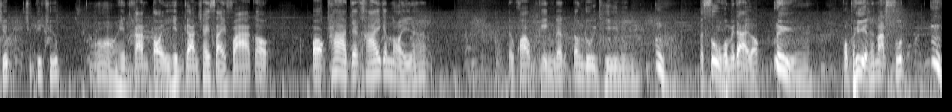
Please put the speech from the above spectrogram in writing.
ชึบชึบชึบอ๋อเห็นการต่อยเห็นการใช้สายฟ้าก็ออกท่าจะคล้ายกันหน่อยนะครับแต่ความเก่งนั้นต้องดูอีกทีนึงอื แต่สู้ผมไม่ได้หรอกนี่เพราพี่ถนัดสุดอื้อ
